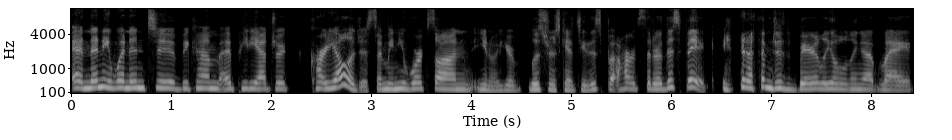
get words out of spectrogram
and then he went in to become a pediatric cardiologist. I mean, he works on, you know, your listeners can't see this, but hearts that are this big. I'm just barely holding up my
